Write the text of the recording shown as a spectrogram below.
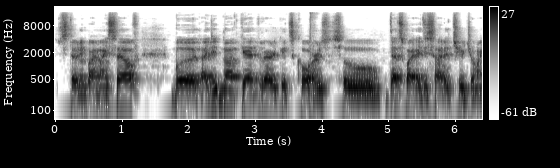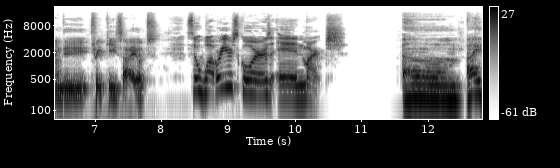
studying by myself, but I did not get very good scores. So that's why I decided to join the Three Keys IELTS. So what were your scores in March? Um, I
